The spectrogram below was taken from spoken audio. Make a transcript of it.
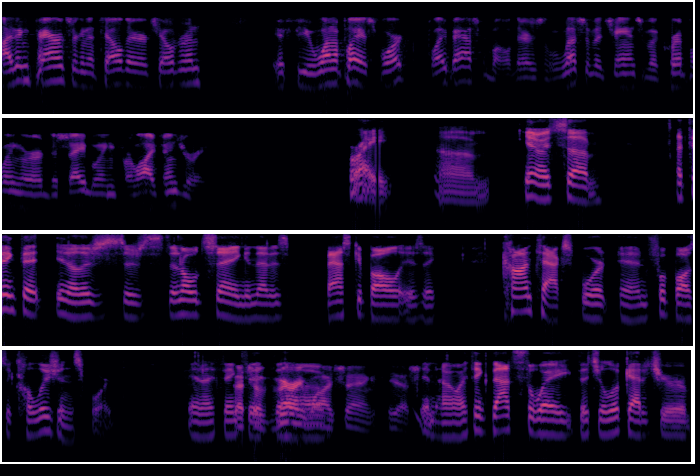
I think parents are going to tell their children, if you want to play a sport, play basketball. There's less of a chance of a crippling or disabling for life injury. Right. Um, you know, it's um I think that, you know, there's there's an old saying and that is basketball is a contact sport and football is a collision sport. And I think that's that, a very uh, wise saying. Yes. You know, I think that's the way that you look at it. Your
